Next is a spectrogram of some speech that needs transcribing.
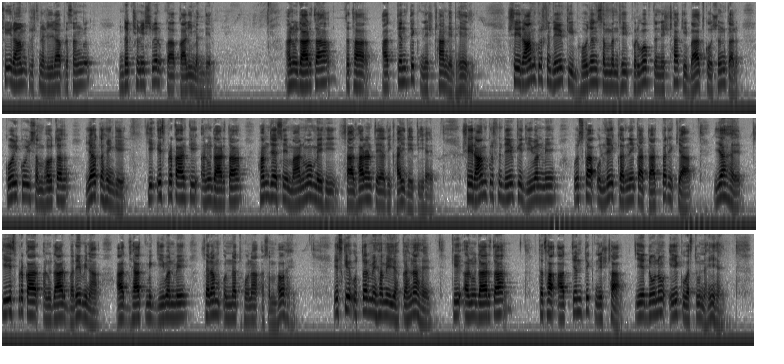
श्री रामकृष्ण लीला प्रसंग, दक्षिणेश्वर का काली मंदिर। अनुदारता तथा आत्यंतिक निष्ठा में भेद। श्री रामकृष्ण देव की भोजन संबंधी पूर्वोक्त निष्ठा की बात को सुनकर कोई कोई संभवतः यह कहेंगे कि इस प्रकार की अनुदारता हम जैसे मानवों में ही साधारणतया दिखाई देती है। श्री रामकृष्ण देव के जीवन में उसका उल्लेख करने का तात्पर्य क्या? यह है कि इस प्रकार अनुदार बने बिना आध्यात्मिक जीवन में चरम उन्नत होना असंभव है। इसके उत्तर में हमें यह कहना है कि अनुदारता तथा आत्यंतिक निष्ठा ये दोनों एक वस्तु नहीं है।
